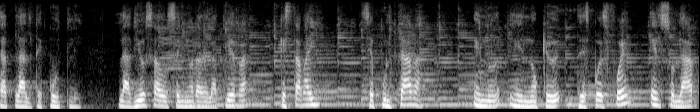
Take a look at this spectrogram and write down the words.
la Tlaltecutli, la diosa o señora de la tierra que estaba ahí, sepultada en lo, que después fue el solar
